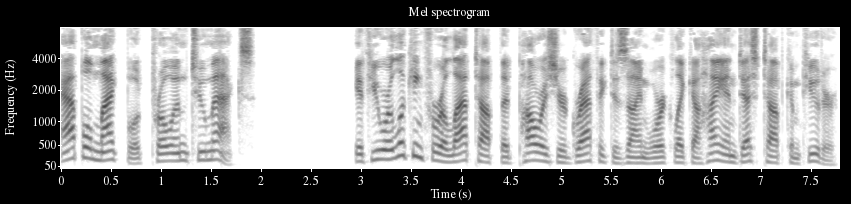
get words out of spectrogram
Apple MacBook Pro M2 Max. If you are looking for a laptop that powers your graphic design work like a high end desktop computer,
